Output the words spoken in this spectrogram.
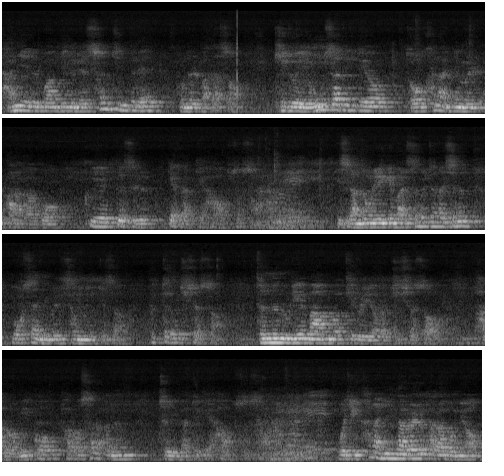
다니엘과 믿음의 선진들의 본을 받아서 기도의 용사들이 되어 더욱 하나님을 알아가고 그의 뜻을 깨닫게 하옵소서. 이 시간도 우리에게 말씀을 전하시는 목사님을 성령께서 붙들어 주셔서 듣는 우리의 마음과 귀를 열어 주셔서 바로 믿고 바로 살아가는 저희가 되게 하옵소서. 오직 하나님 나를 바라보며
